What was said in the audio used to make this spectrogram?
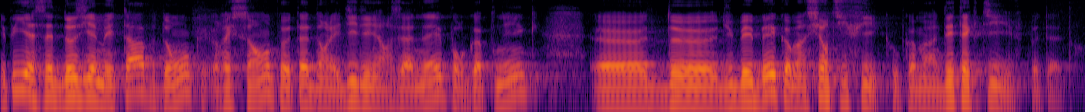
Et puis il y a cette deuxième étape, donc récente, peut-être dans les dix dernières années pour Gopnik, euh, du bébé comme un scientifique ou comme un détective peut-être.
